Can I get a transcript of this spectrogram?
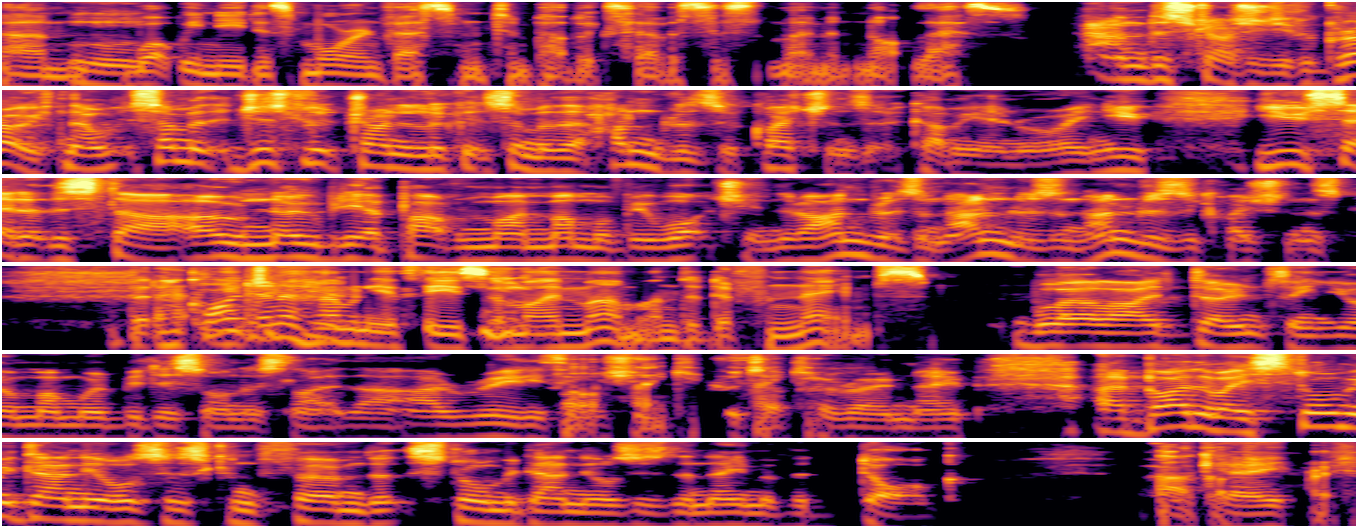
Um, mm. What we need is more investment in public services at the moment, not less. And the strategy for growth. Now, some of the, just look, trying to look at some of the hundreds of questions that are coming in, Rory. And you you said at the start, "Oh, nobody apart from my mum will be watching." There are hundreds and hundreds and hundreds of questions. But Quite you don't know few, how many of these are my mum under different names. Well, I don't think your mum would be dishonest like that. I really think oh, she put up you. her own name. Uh, by the way, Stormy Daniels has confirmed that Stormy Daniels is the name of a dog. Okay. Right.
